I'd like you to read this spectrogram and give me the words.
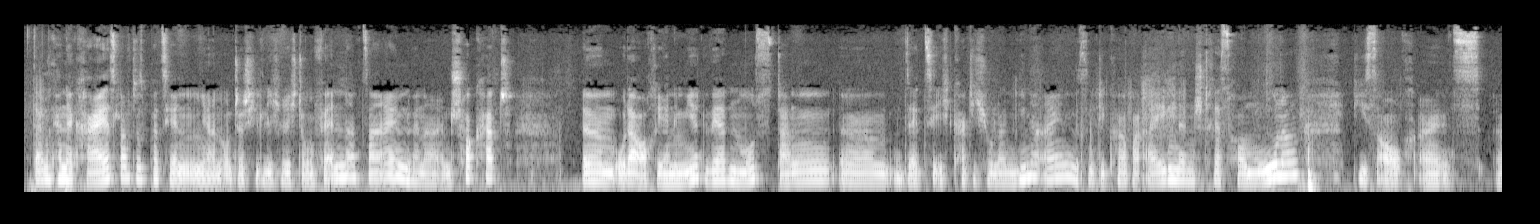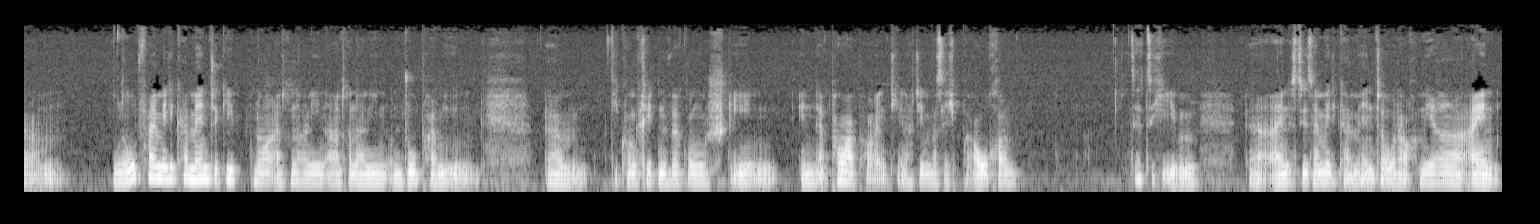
Dann kann der Kreislauf des Patienten ja in unterschiedliche Richtungen verändert sein. Wenn er einen Schock hat ähm, oder auch reanimiert werden muss, dann ähm, setze ich Katecholamine ein. Das sind die körpereigenen Stresshormone, die es auch als ähm, Notfallmedikamente gibt: Noradrenalin, Adrenalin und Dopamin. Ähm, die konkreten Wirkungen stehen in der PowerPoint, je nachdem, was ich brauche setze ich eben äh, eines dieser Medikamente oder auch mehrere ein.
